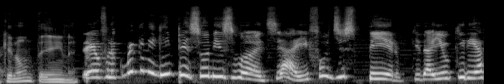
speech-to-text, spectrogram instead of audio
que não tem, né? Eu falei, como é que ninguém pensou nisso antes? E aí foi um desespero, porque daí eu queria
